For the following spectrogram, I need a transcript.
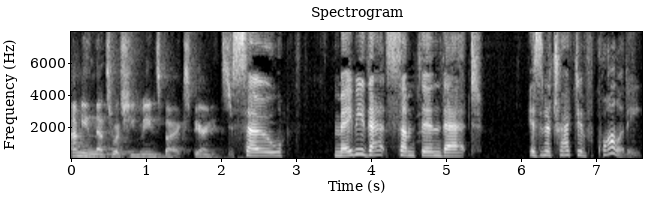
I mean, that's what she means by experience. So maybe that's something that is an attractive quality.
